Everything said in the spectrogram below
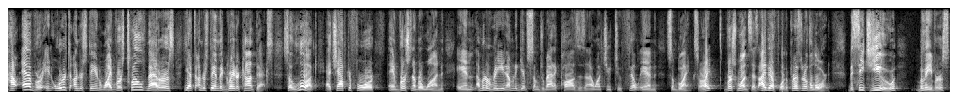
However, in order to understand why verse 12 matters, you have to understand the greater context. So look at chapter 4 and verse number 1, and I'm going to read, I'm going to give some dramatic pauses, and I want you to fill in some blanks, all right? Verse 1 says, I therefore, the prisoner of the Lord, beseech you, believers,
